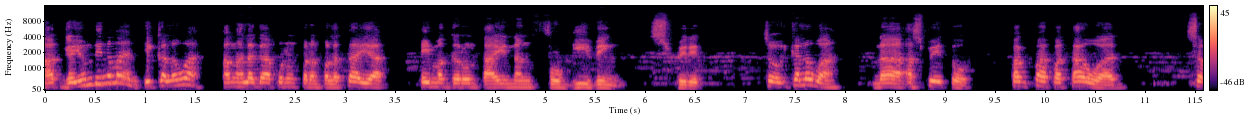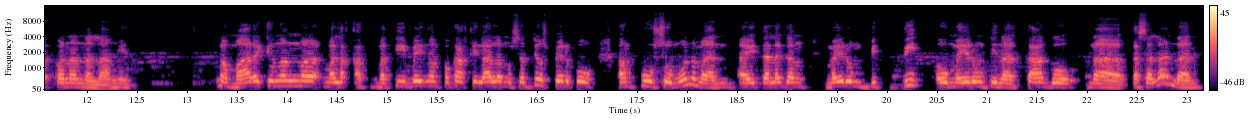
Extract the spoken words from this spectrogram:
At gayon din naman, ikalawa, ang halaga po ng panampalataya ay magkaroon tayo ng forgiving spirit. So, ikalawa na aspeto, pagpapatawad sa pananalangin no, maaari kang malakat, matibay ng pagkakilala mo sa Diyos, pero kung ang puso mo naman ay talagang mayroong bit-bit o mayroong tinatago na kasalanan,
